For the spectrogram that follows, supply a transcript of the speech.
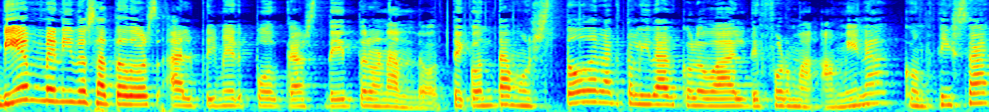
Bienvenidos a todos al primer podcast de Tronando. Te contamos toda la actualidad global de forma amena, concisa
